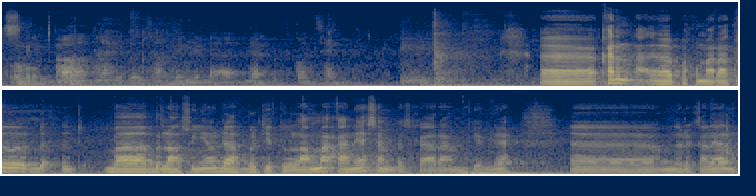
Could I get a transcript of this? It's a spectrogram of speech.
rumit banget lah itu sampai kita dapet konsep. Eh, kan eh, Pakumara tuh d- d- ba- berlangsungnya udah begitu lama kan ya sampai sekarang mungkin ya. Eh, menurut kalian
